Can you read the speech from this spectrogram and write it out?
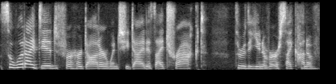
so, what I did for her daughter when she died is I tracked through the universe. I kind of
